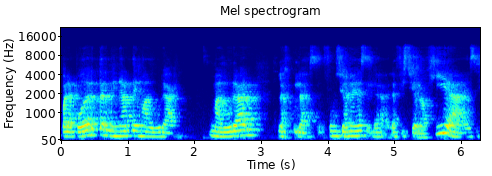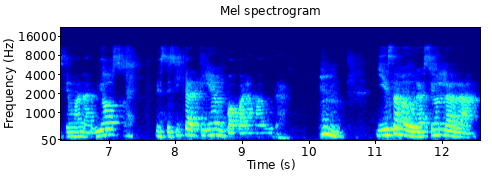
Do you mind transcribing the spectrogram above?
para poder terminar de madurar, madurar las, funciones, la, fisiología, el sistema nervioso, necesita tiempo para madurar. Y esa maduración la da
